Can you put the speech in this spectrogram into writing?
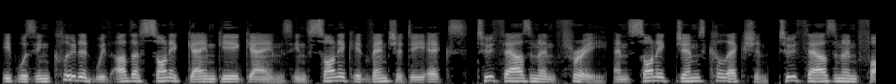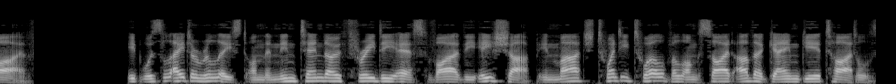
It was included with other Sonic Game Gear games in Sonic Adventure DX 2003 and Sonic Gems Collection 2005. It was later released on the Nintendo 3DS via the eShop in March 2012 alongside other Game Gear titles.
